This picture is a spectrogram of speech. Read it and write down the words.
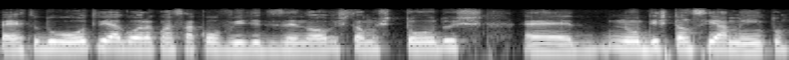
perto do outro e agora com essa Covid-19 estamos todos é, no distanciamento.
